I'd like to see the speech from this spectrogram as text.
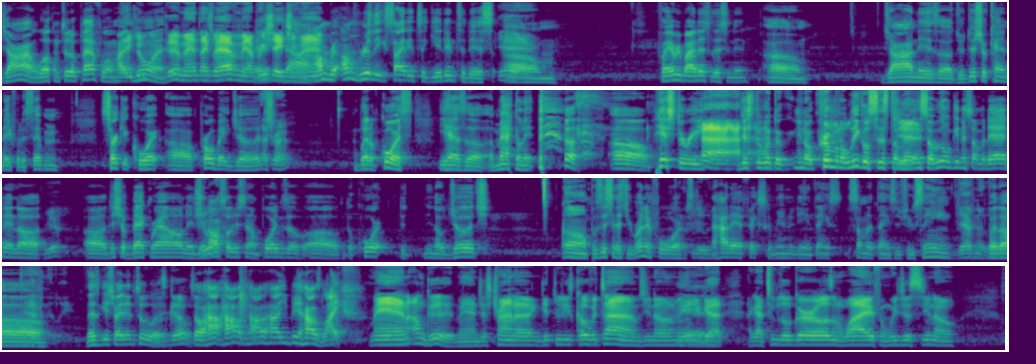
John, welcome to the platform. How Thank you doing? Good, man. Thanks for having me. I appreciate Nah, you, man. I'm re- I'm really excited to get into this. Yeah. Um, for everybody that's listening, um, John is a judicial candidate for the Seventh Circuit Court, uh, probate judge. That's right. But of course, he has a immaculate um, history, just with the you know criminal legal system. Yeah. And so we're gonna get into some of that and. Uh, Yeah. Uh, just your background, and then also just the importance of uh, the court, the you know judge um, position that you're running for, Absolutely. and how that affects community and things. Some of the things that you've seen. Definitely. But uh, Definitely. let's get straight into it. Let's go. So how how how how you been? How's life? Man, I'm good, man. Just trying to get through these COVID times, you know what I mean? Yeah. You got I got two little girls and a wife and we just, you know,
